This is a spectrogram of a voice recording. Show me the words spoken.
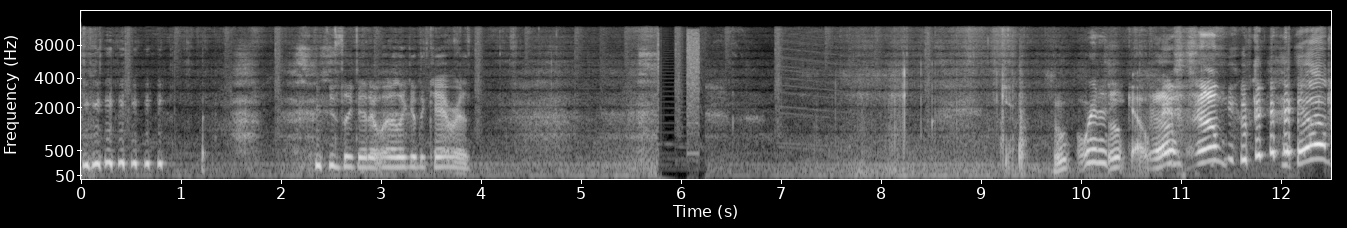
He's like, I don't want to look at the cameras. Oop. Where did he go? Oop. Oop. Oop.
